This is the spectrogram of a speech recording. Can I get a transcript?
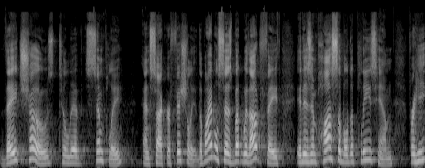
they chose to live simply and sacrificially. The Bible says, But without faith, it is impossible to please him, for he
